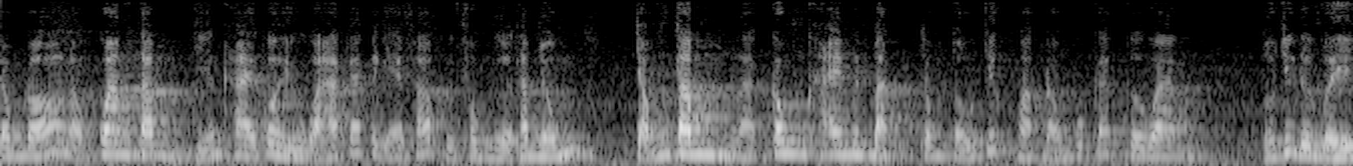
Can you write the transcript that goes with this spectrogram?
trong đó là quan tâm triển khai có hiệu quả các cái giải pháp về phòng ngừa tham nhũng, trọng tâm là công khai minh bạch trong tổ chức hoạt động của các cơ quan, tổ chức đơn vị,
